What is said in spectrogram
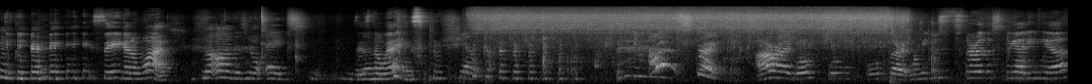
See, you gotta watch. No, oh, there's no eggs. There's no eggs. I'll oh, start. All right, we'll, we'll, we'll start. Let me just stir the spaghetti here.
